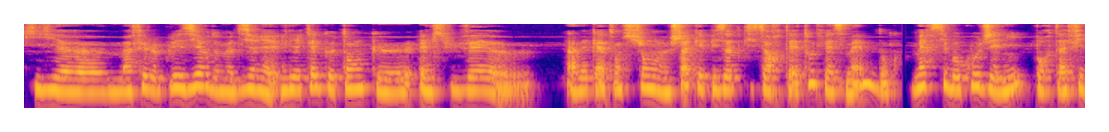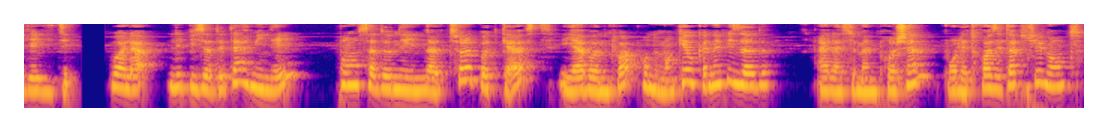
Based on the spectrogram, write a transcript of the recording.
qui euh, m'a fait le plaisir de me dire il y a quelque temps qu'elle suivait euh, avec attention chaque épisode qui sortait toutes les semaines. Donc merci beaucoup Jamie pour ta fidélité. Voilà, l'épisode est terminé. Pense à donner une note sur le podcast et abonne-toi pour ne manquer aucun épisode. À la semaine prochaine pour les trois étapes suivantes.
